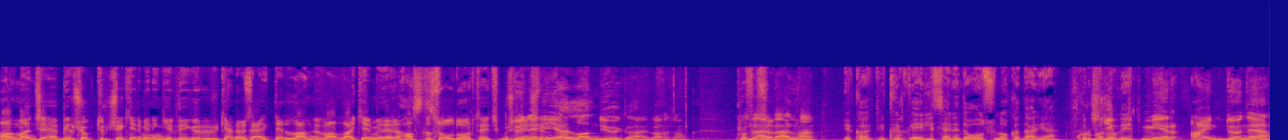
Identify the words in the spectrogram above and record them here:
Almanca'ya birçok Türkçe kelimenin girdiği görülürken özellikle lan ve vallahi kelimelerin hastası olduğu ortaya çıkmış. döneri gençlerin. yiyen lan diyor galiba adam. Profesör- Döner ver lan. E, 40-50 senede olsun o kadar ya. Kurban olayım. Gib mir ein Döner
